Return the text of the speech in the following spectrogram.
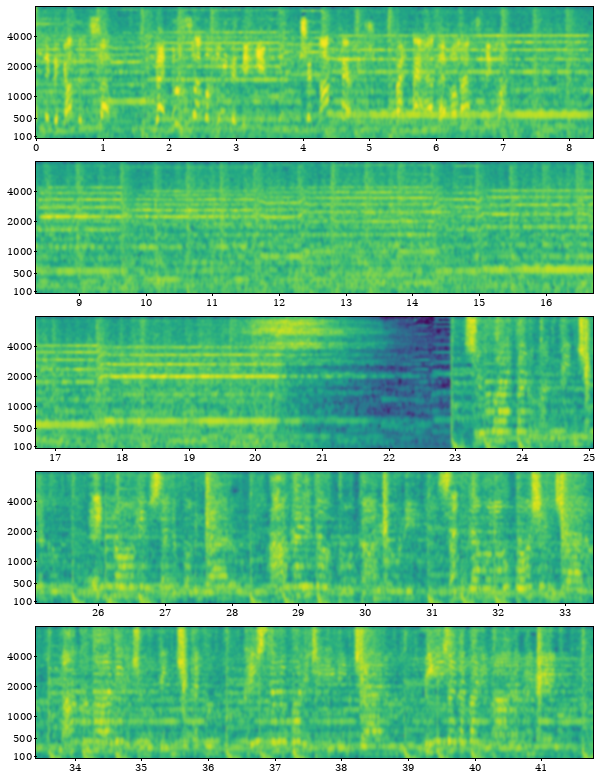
only begotten Son, that whosoever believeth in him should not perish, but have everlasting life. సువార్తను అందించుటకు ఎన్నో హింసలు పొందారు పోషించారు మాకు మాదిరి చూపించుటకు క్రీస్తును పొడి జీవించారు. మీ జత పని వారమే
